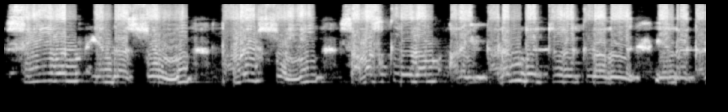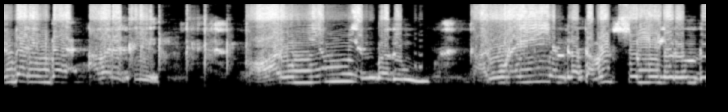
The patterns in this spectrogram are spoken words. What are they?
சீவன் என்ற சொல் தமிழ் சொல் சமஸ்கிருதம் அதை கடன் பெற்றிருக்கிறது என்று கண்டறிந்த அவருக்கு. காருண்யம் என்பதும் கருணை என்ற தமிழ் சொல்லிலிருந்து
